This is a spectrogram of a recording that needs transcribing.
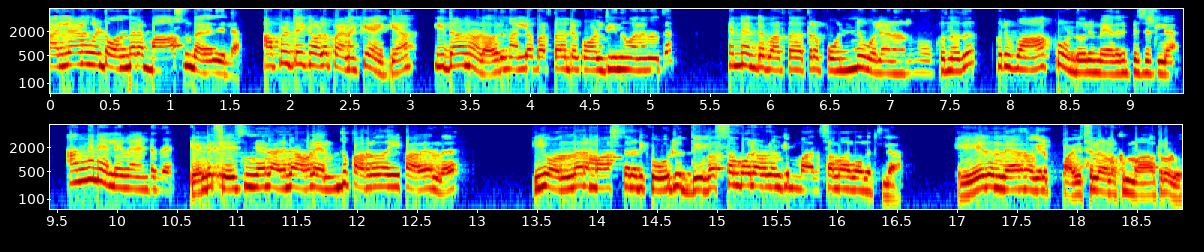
കല്യാണം കണ്ട് ഒന്നര മാസം തികഞ്ഞില്ല. അപ്പോഴത്തേക്ക് അവളെ പിണക്കി അയക്കുക ഇതാണോടോ ഒരു നല്ല ഭർത്താവിന്റെ ക്വാളിറ്റി എന്ന് പറയുന്നത്. എന്നെ എന്റെ ഭർത്താവ് അത്ര പൊന്നു പോലെയാണ് അവർ നോക്കുന്നത്. ഒരു വാക്കുകൊണ്ട് പോലും വേദനിപ്പിച്ചിട്ടില്ല. അങ്ങനെയല്ലേ വേണ്ടത്? എന്റെ ചേച്ചി ഞാൻ അതിന് അവളെ എന്ത് പറഞ്ഞത് ഈ പറയുന്നത് ഈ ഒന്നര മാസത്തിനിടയ്ക്ക് ഒരു ദിവസം പോലും അവളെനിക്ക് മനസ്സമാധാനം തന്നിട്ടില്ല. ഏത് നേരം നോക്കിയാലും പൈസ കണക്ക് മാത്രമേ ഉള്ളൂ.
